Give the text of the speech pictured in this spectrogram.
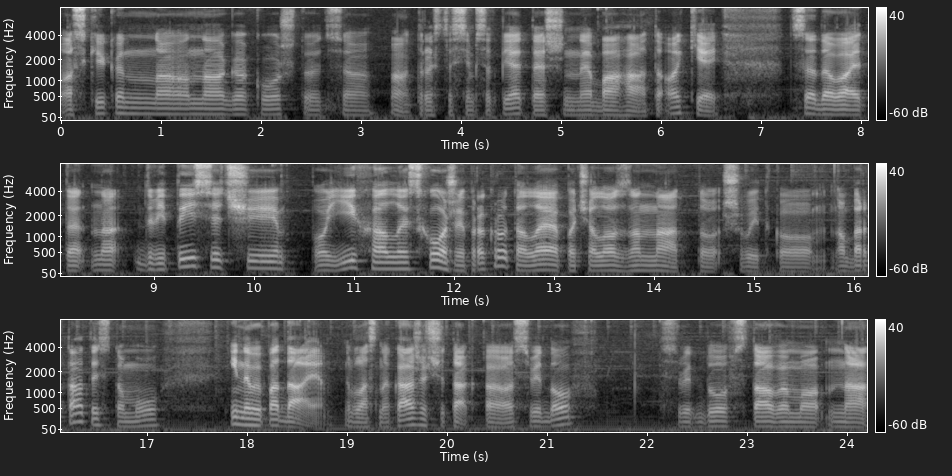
А скільки на нага коштує? А, 375 теж небагато. Окей. Це давайте на 2000. Поїхали. Схожий прокрут, але почало занадто швидко обертатись, тому і не випадає. Власно кажучи, так, е, свідов. Свідов ставимо на.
